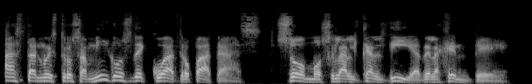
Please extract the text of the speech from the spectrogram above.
hasta nuestros amigos de cuatro patas. Somos la alcaldía de la gente.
